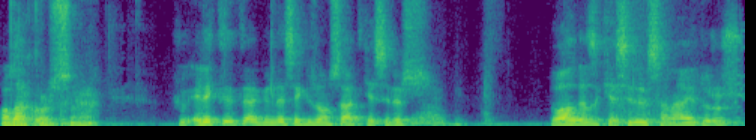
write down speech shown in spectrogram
Allah korusun. evet. Şu elektrikler günde 8-10 saat kesilir. Doğalgazı kesilir, sanayi durur.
